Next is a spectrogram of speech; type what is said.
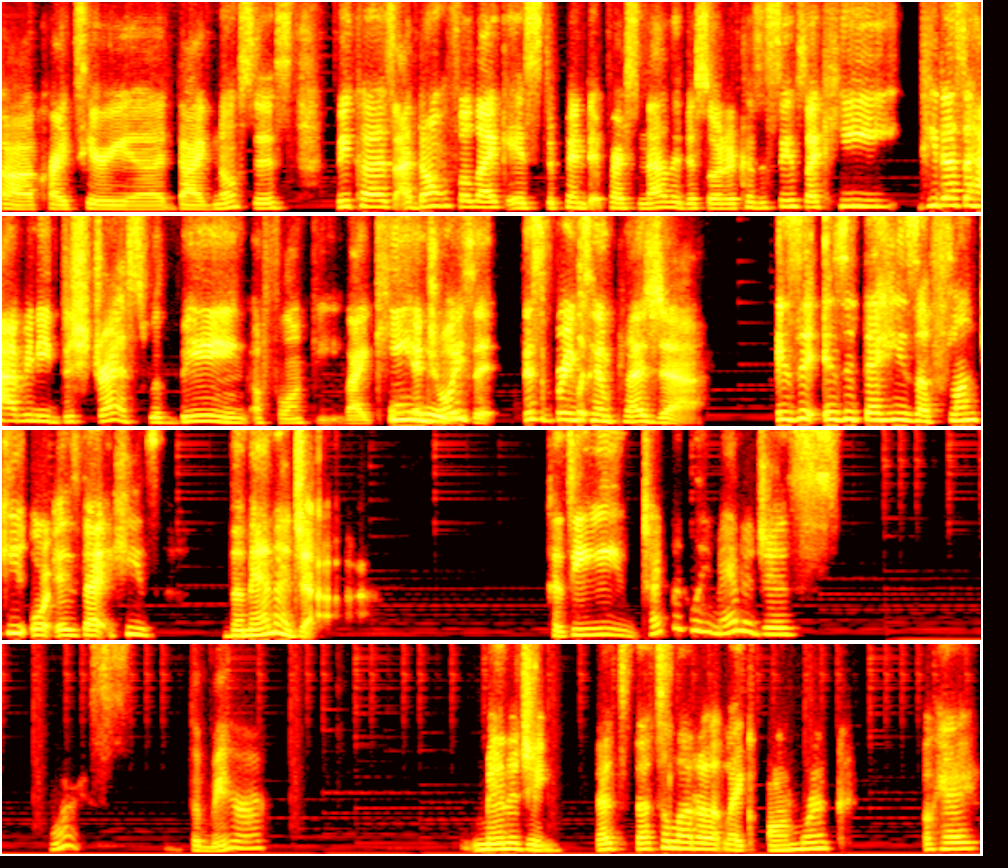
uh, criteria diagnosis because I don't feel like it's dependent personality disorder because it seems like he he doesn't have any distress with being a flunky. Like he Ooh. enjoys it. This brings but him pleasure. Is it is it that he's a flunky or is that he's the manager. because he technically manages Morris. The mirror. Managing. That's that's a lot of like arm work. Okay.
